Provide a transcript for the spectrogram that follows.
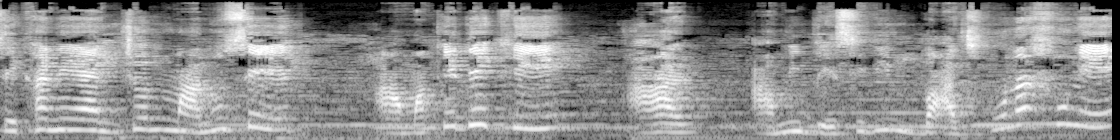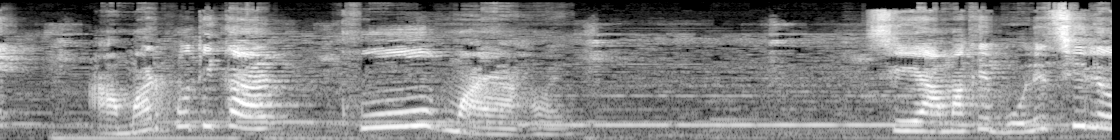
সেখানে একজন মানুষের আমাকে দেখে আর আমি বেশি দিন বাঁচবো না শুনে আমার প্রতি তার খুব মায়া হয়। সে আমাকে বলেছিল,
